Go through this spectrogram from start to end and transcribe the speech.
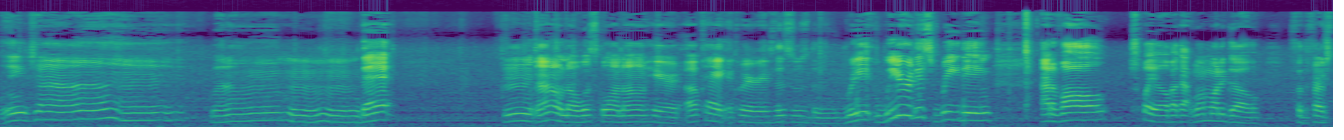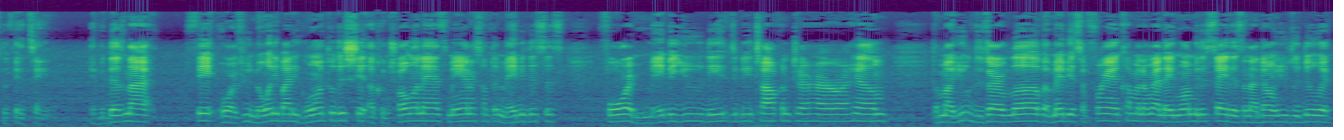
We try, but um, that. Mm, I don't know what's going on here. Okay, Aquarius, this was the re weirdest reading out of all 12. I got one more to go for the first to 15. If it does not fit, or if you know anybody going through this shit, a controlling ass man or something, maybe this is for it. Maybe you need to be talking to her or him you deserve love, or maybe it's a friend coming around. They want me to say this, and I don't usually do it.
